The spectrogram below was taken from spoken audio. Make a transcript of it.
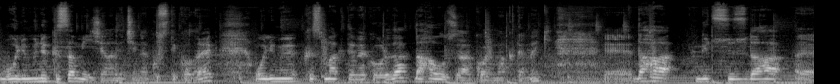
volümünü kısamayacağın için akustik olarak volümü kısmak demek orada daha uzağa koymak demek. E, daha güçsüz, daha e,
